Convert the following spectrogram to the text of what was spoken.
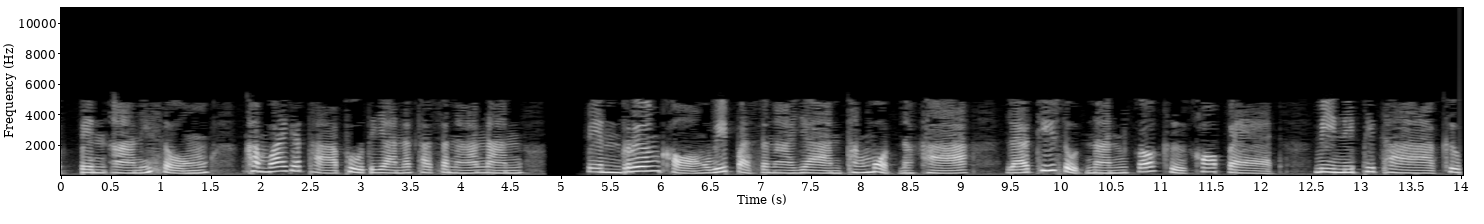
ชน์เป็นอานิสงส์คำว่ายถาภูตยานทัศนะนั้น เป็นเรื่องของวิปัสสนาญาณทั้งหมดนะคะ แล้วที่สุดนั้นก็คือข้อแปดมีนิพพิทาคือ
